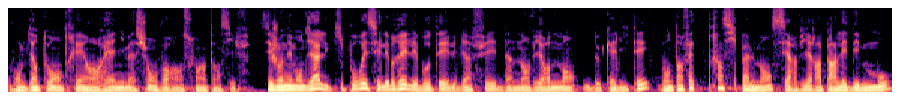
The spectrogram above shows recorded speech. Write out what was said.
vont bientôt entrer en réanimation, voire en soins intensifs. Ces journées mondiales, qui pourraient célébrer les beautés et les bienfaits d'un environnement de qualité, vont en fait principalement servir à parler des maux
